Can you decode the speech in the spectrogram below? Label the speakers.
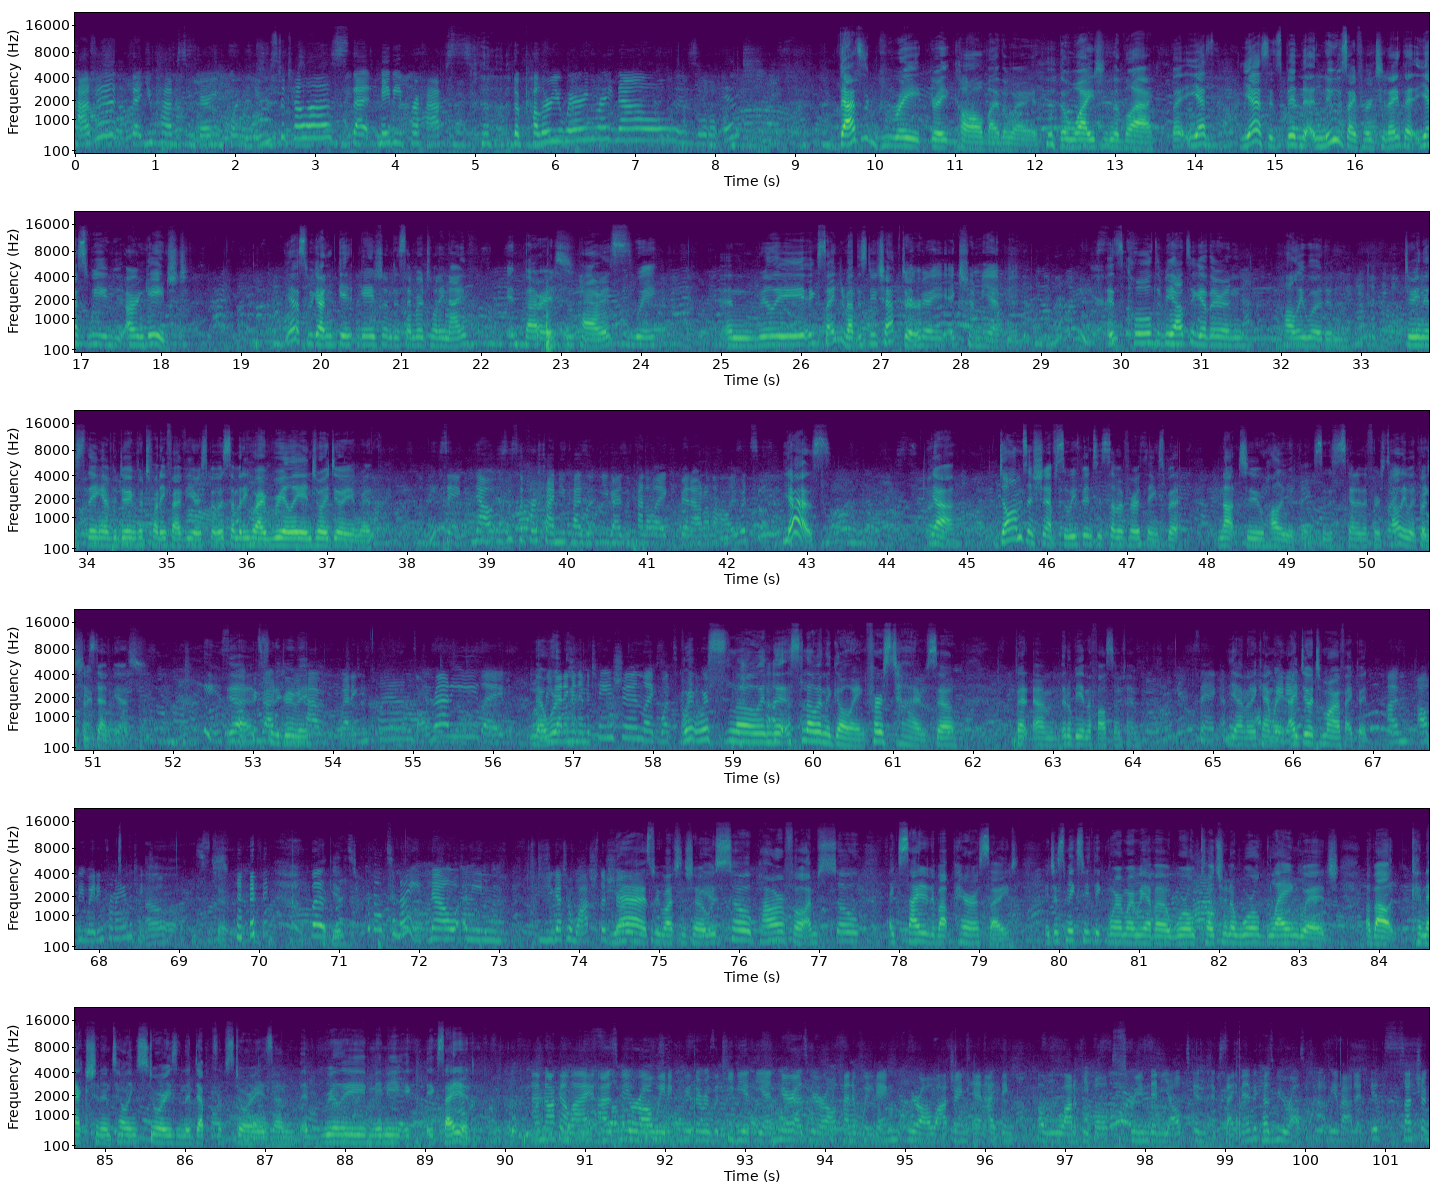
Speaker 1: has it that you have some very important news to tell us. That maybe perhaps the color you're wearing right now is a little hint.
Speaker 2: That's a great, great call, by the way. The white and the black. But yes, yes, it's been news I've heard tonight that yes, we are engaged. Yes, we got engaged on December 29th
Speaker 3: In Paris.
Speaker 2: in Paris,
Speaker 3: Oui.
Speaker 2: and really excited about this new
Speaker 3: I'm
Speaker 2: chapter.
Speaker 3: very extremely happy.
Speaker 2: It's cool to be out together in Hollywood and doing this thing I've been doing for 25 years, but with somebody who I really enjoy doing it with.
Speaker 1: Amazing. Now, is this the first time you guys you guys have kind of like been out on the Hollywood scene?
Speaker 2: Yes. Yeah. Dom's a chef, so we've been to some of her things, but not to Hollywood things. So this is kind of the first Hollywood thing
Speaker 3: First
Speaker 2: she's done.
Speaker 3: Yes.
Speaker 1: Nice.
Speaker 2: Yeah,
Speaker 1: Well,
Speaker 2: it's pretty
Speaker 1: congrats. Do you
Speaker 2: groovy.
Speaker 1: have wedding plans already? Like,
Speaker 2: No,
Speaker 1: are we
Speaker 2: we're-
Speaker 1: getting an invitation? Like, what's going
Speaker 2: We're,
Speaker 1: on?
Speaker 2: we're slow in the slow in the going. First time, so but um, it'll be in the fall sometime.
Speaker 1: Amazing,
Speaker 2: Yeah, but I can't wait. I
Speaker 1: waiting.
Speaker 2: do it tomorrow if I could.
Speaker 1: I'm, I'll be waiting for my invitation.
Speaker 3: Oh.
Speaker 1: but
Speaker 2: you.
Speaker 1: let's talk about tonight. Now, I mean, did you get to watch the show?
Speaker 2: Yes, we watched the show. It was so powerful. I'm so excited about Parasite. It just makes me think more and more we have a world culture and a world language about connection and telling stories and the depth of stories, and it really made me excited.
Speaker 1: I'm not gonna lie. As we were all waiting, there was a TV at the end here. As we were all kind of waiting, we were all watching, and I think a lot of people screamed and yelped in excitement because we were all so happy about it. It's such a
